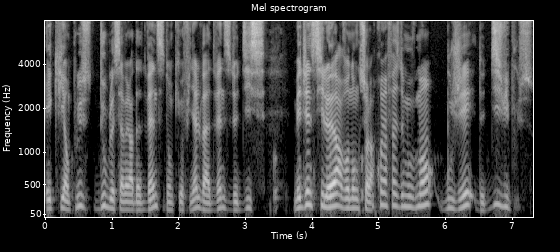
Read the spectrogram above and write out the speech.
et qui en plus double sa valeur d'advance, donc au final va advance de 10. Mes Gen Stealers vont donc sur leur première phase de mouvement bouger de 18 pouces.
